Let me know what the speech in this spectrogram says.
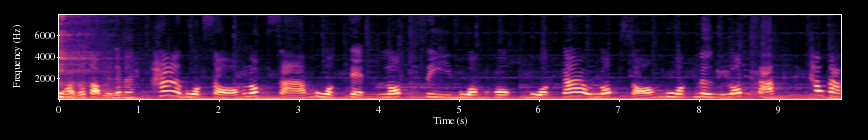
รูขอทดสอบเลยได้ไหม5บวก2ลบ3บวก7ลบ4บวก6บวก9ลบ2บวก1ลบ3เท่ากับ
